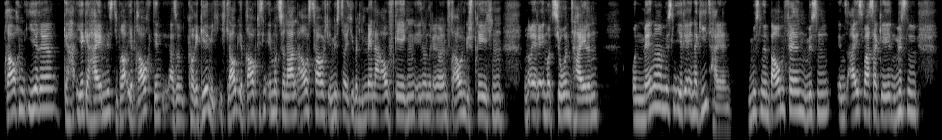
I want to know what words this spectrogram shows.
brauchen ihre, ihr Geheimnis, die ihr braucht den, also korrigier mich, ich glaube, ihr braucht diesen emotionalen Austausch, ihr müsst euch über die Männer aufregen in euren Frauengesprächen und eure Emotionen teilen. Und Männer müssen ihre Energie teilen müssen einen Baum fällen, müssen ins Eiswasser gehen, müssen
